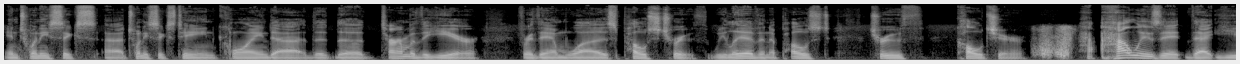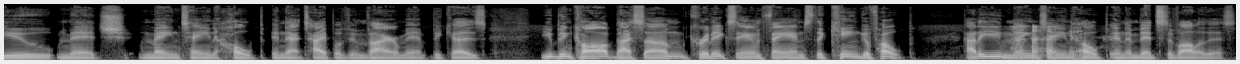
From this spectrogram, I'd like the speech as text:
in 26, uh, 2016 coined uh, the, the term of the year – for them was post truth. We live in a post truth culture. H- how is it that you, Mitch, maintain hope in that type of environment? Because you've been called by some critics and fans the king of hope. How do you maintain hope in the midst of all of this?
